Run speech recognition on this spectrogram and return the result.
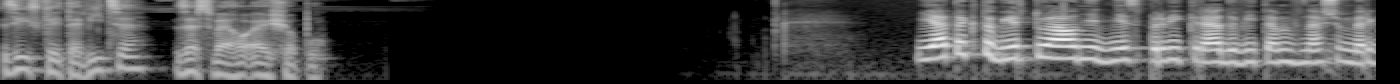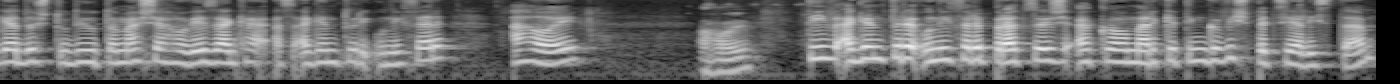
Získejte více ze svého e-shopu. Ja takto virtuálne dnes prvýkrát vítam v našom Mergado štúdiu Tomáša Hoviezáka z agentúry Unifer. Ahoj. Ahoj. Ty v agentúre Unifer pracuješ ako marketingový špecialista.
